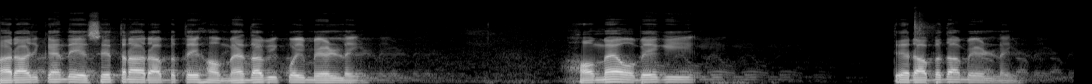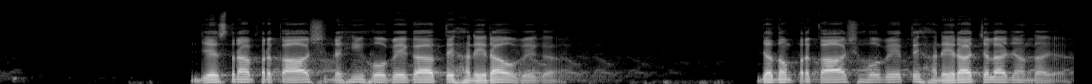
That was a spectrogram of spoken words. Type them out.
ਮਹਾਰਾਜ ਕਹਿੰਦੇ, ਇਸੇ ਤਰ੍ਹਾਂ ਰੱਬ ਤੇ ਹਉਮੈ ਦਾ ਵੀ ਕੋਈ ਮੇਲ ਨਹੀਂ। ਹਉਮੈ ਹੋਵੇਗੀ ਤੇ ਰੱਬ ਦਾ ਮੇਲ ਨਹੀਂ। ਜਿਸ ਤਰ੍ਹਾਂ ਪ੍ਰਕਾਸ਼ ਨਹੀਂ ਹੋਵੇਗਾ ਤੇ ਹਨੇਰਾ ਹੋਵੇਗਾ। ਜਦੋਂ ਪ੍ਰਕਾਸ਼ ਹੋਵੇ ਤੇ ਹਨੇਰਾ ਚਲਾ ਜਾਂਦਾ ਹੈ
